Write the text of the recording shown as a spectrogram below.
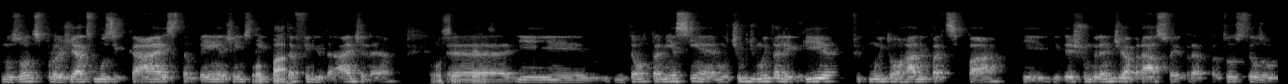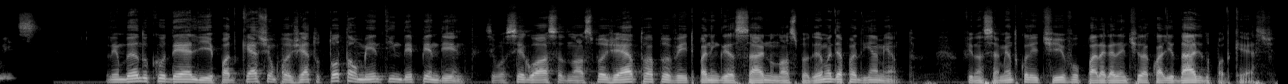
nos outros projetos musicais também. A gente tem muita afinidade, né? Com certeza. É, e, então, para mim, assim, é motivo de muita alegria. Fico muito honrado em participar e, e deixo um grande abraço aí para todos os teus ouvintes. Lembrando que o DLI Podcast é um projeto totalmente independente. Se você gosta do nosso projeto, aproveite para ingressar no nosso programa de apadrinhamento. Financiamento coletivo para garantir a qualidade do podcast.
